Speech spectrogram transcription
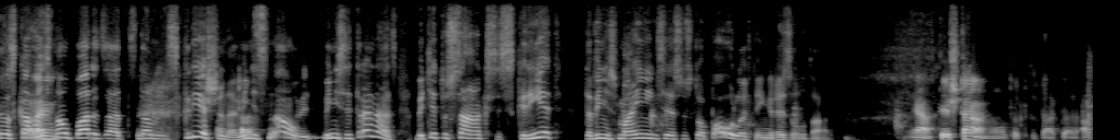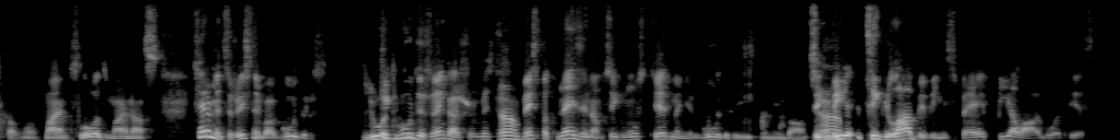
tavas kājas nav paredzētas tam skriešanai. Viņas nav. Viņas ir trenētas. Bet, ja tu sāksi skriet, tad viņas mainīsies uz to powerlifting rezultātu. Jā, tieši tā. Nu, tur tā kā atkal nu, mainās slodzi, mainās. Ķermenis ir īstenībā gudrs. Ļoti Tik gudrs vienkārši. Mēs, Jā. mēs pat nezinām, cik mūsu ķermeņi ir gudri īstenībā. Cik, vie, cik labi viņi spēj pielāgoties.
